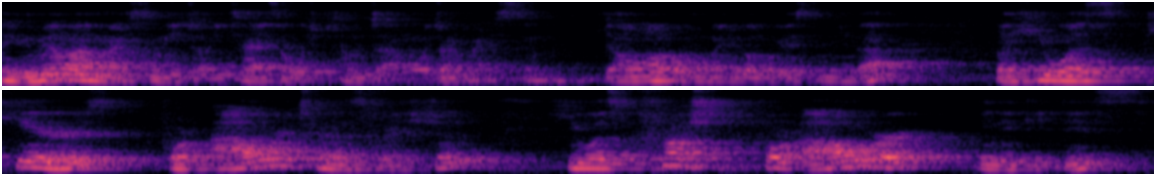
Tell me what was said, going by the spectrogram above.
유명한 말씀이죠. 이사야서 53장 5절 말씀. 영어로 한번 읽어보겠습니다. But he was pierced for our transgression, he was crushed for our iniquities.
